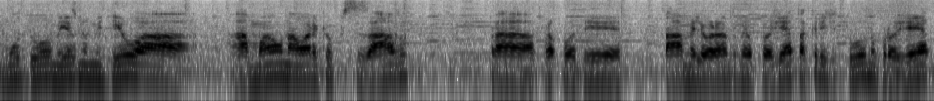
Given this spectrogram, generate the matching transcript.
Mudou mesmo, me deu a, a mão na hora que eu precisava para poder estar tá melhorando o meu projeto, acreditou no projeto.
